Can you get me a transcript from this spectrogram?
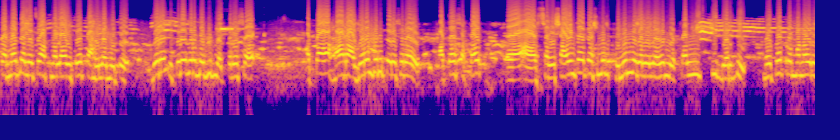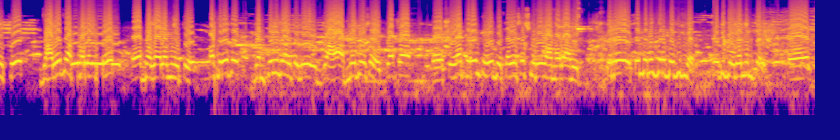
करण्यात आल्याचं आपल्याला इथे पाहायला मिळतं जर इकडे जर बघितलं तर आता हा राजारामपुरी परिसर आहे. आता सकाळ सायंकाळपासूनच खुलून निघालेलं आहे. लोकांची गर्दी मोठ्या प्रमाणावर इथे झाल्याचं आपल्याला इथे बघायला मिळते मात्र ते गणपती जायचं जे आदल्या दिवस आहे त्या तेव्हापर्यंत हे देखावे सुरू राहणार आहेत तर एकंदरीत जर बघितलं तर ते गेल्यानंतर अं,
